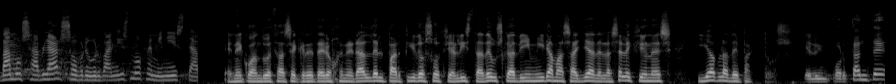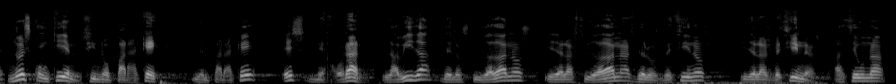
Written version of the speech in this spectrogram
Vamos a hablar sobre urbanismo feminista. Eneco Andueza, secretario general del Partido Socialista de Euskadi, mira más allá de las elecciones y habla de pactos. Lo importante no es con quién, sino para qué. Y el para qué es mejorar la vida de los ciudadanos y de las ciudadanas, de los vecinos y de las vecinas, hacia una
